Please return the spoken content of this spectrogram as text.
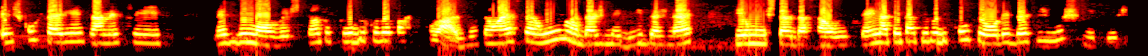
eles conseguem entrar nesse, nesses imóveis, tanto públicos ou particulares. Então essa é uma das medidas, né, que o Ministério da Saúde tem na tentativa de controle desses mosquitos.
